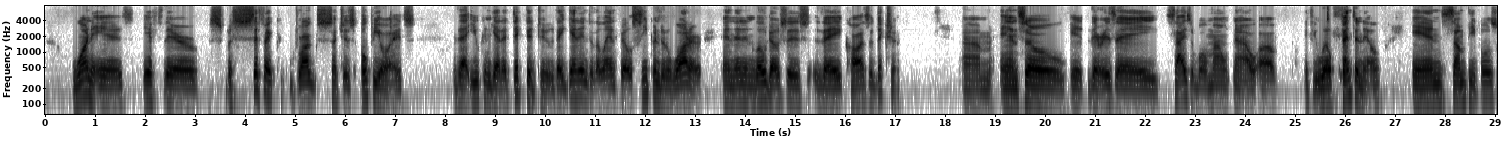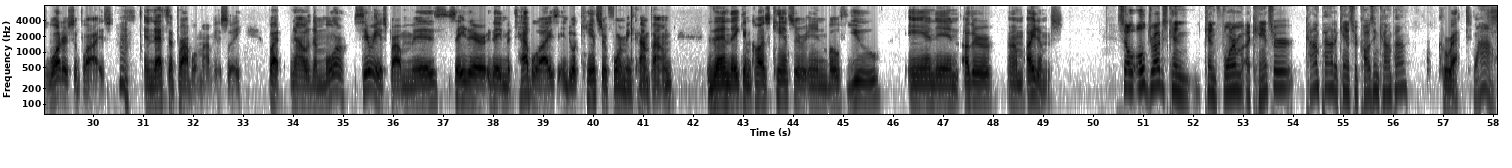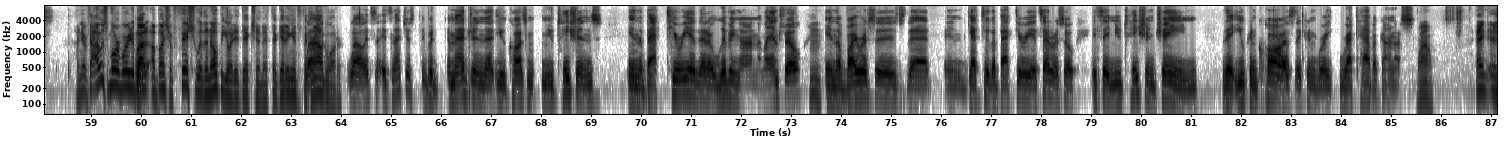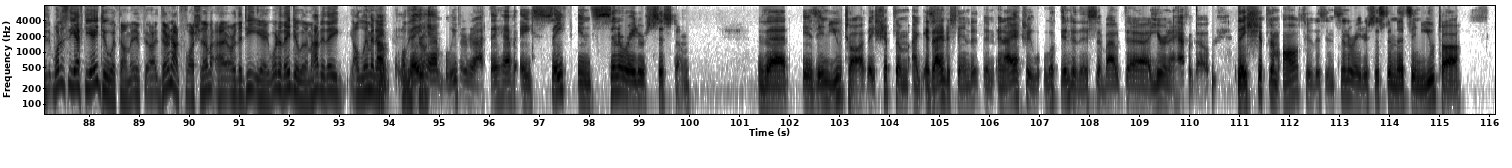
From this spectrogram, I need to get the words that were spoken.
One is if they're specific drugs such as opioids that you can get addicted to, they get into the landfill, seep into the water, and then in low doses, they cause addiction. Um, and so it there is a sizable amount now of if you will, fentanyl in some people's water supplies. Hmm. And that's a problem, obviously. But now the more serious problem is say they're they metabolize into a cancer forming compound, then they can cause cancer in both you and in other um, items. So old drugs can can form a cancer compound, a cancer causing compound? Correct. Wow. I never thought I was more worried about Well- a bunch of fish with an opioid addiction if they're getting into the Well- groundwater. Well, it's it's not just, but imagine that you cause m- mutations in the bacteria that are living on the landfill, Hmm. in the viruses that and get to the bacteria, et cetera. So it's a mutation chain that you can cause that can wreak, wreak havoc on us. Wow. And is, what does the FDA do with them if uh, they're not flushing them, uh, or the DEA? What do they do with them? How do they eliminate Um, all these they drugs? have, believe it or not, they have a safe incinerator system that is in Utah. They ship them, I- as I understand it, and, and I actually looked into this about uh, a year and a half ago. They ship them all to this incinerator system that's in Utah,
